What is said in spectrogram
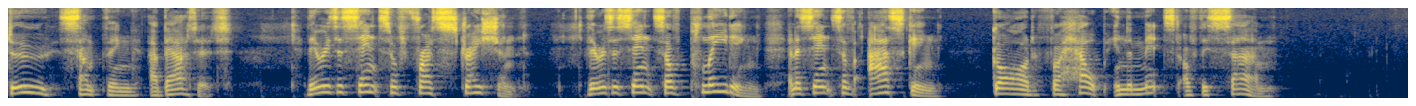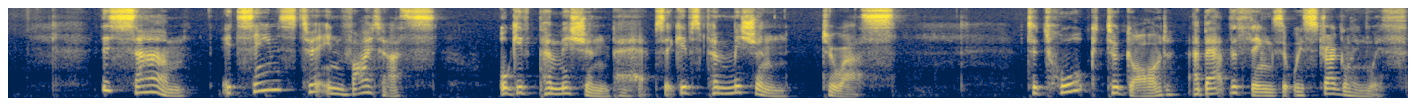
do something about it. There is a sense of frustration. There is a sense of pleading and a sense of asking God for help in the midst of this psalm. This psalm, it seems to invite us, or give permission perhaps, it gives permission to us to talk to God about the things that we're struggling with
